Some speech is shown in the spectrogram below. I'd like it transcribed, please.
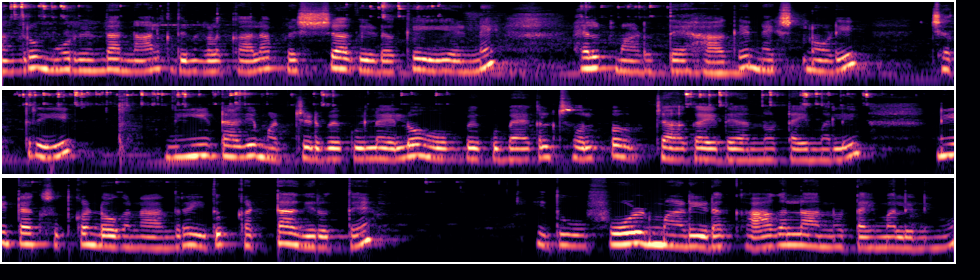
ಅಂದರೂ ಮೂರರಿಂದ ನಾಲ್ಕು ದಿನಗಳ ಕಾಲ ಫ್ರೆಶ್ ಆಗಿ ಇಡೋಕ್ಕೆ ಈ ಎಣ್ಣೆ ಹೆಲ್ಪ್ ಮಾಡುತ್ತೆ. ಹಾಗೆ ನೆಕ್ಸ್ಟ್ ನೋಡಿ, ಛತ್ರಿ ನೀಟಾಗಿ ಮಡಚಿಡಬೇಕು. ಇಲ್ಲ ಎಲ್ಲೋ ಹೋಗಬೇಕು ಬ್ಯಾಗಲ್ಲಿ ಸ್ವಲ್ಪ ಜಾಗ ಇದೆ ಅನ್ನೋ ಟೈಮಲ್ಲಿ ನೀಟಾಗಿ ಸುತ್ಕೊಂಡು ಹೋಗೋಣ ಅಂದರೆ ಇದು ಕಟ್ಟಾಗಿರುತ್ತೆ. ಇದು ಫೋಲ್ಡ್ ಮಾಡಿ ಇಡೋಕ್ಕಾಗಲ್ಲ ಅನ್ನೋ ಟೈಮಲ್ಲಿ ನೀವು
